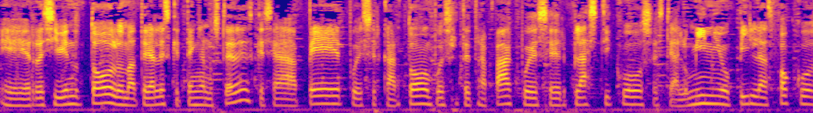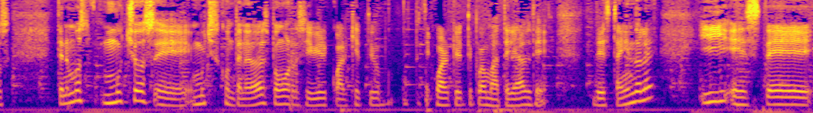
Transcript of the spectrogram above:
eh, recibiendo todos los materiales que tengan ustedes, que sea PET, puede ser cartón, puede ser Tetra Pak, puede ser plásticos, este, aluminio, pilas, focos. Tenemos muchos, eh, muchos contenedores, podemos recibir cualquier tipo, cualquier tipo de material de, de esta índole. Y este,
